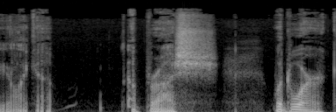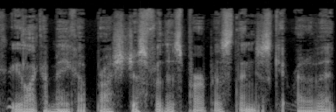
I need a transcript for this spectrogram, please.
you know, like a a brush would work, you know, like a makeup brush just for this purpose. Then just get rid of it.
